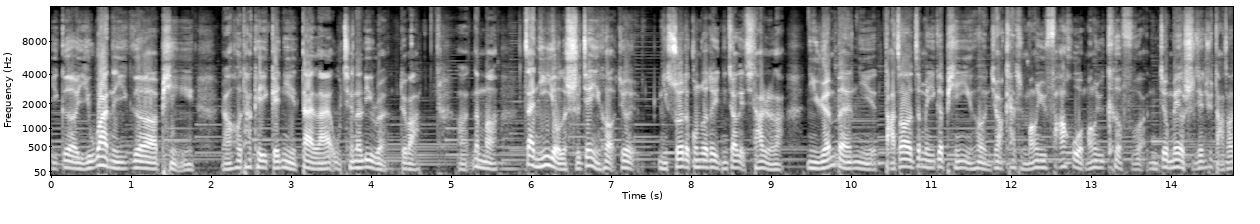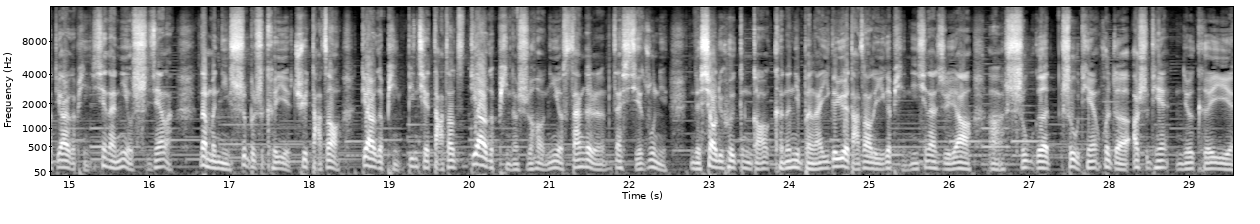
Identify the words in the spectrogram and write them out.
一个一万的一个品，然后它可以给你带来五千的利润，对吧？啊，那么在你有了时间以后，就你所有的工作都已经交给其他人了。你原本你打造了这么一个品以后，你就要开始忙于发货，忙于客服，你就没有时间去打造第二个品。现在你有时间了，那么你是不是可以去打造第二个品，并且打造第二个品的时候，你有三个人在协助你，你的效率会更高。可能你本来一个月打造了一个品，你现在只要啊十五个十五天或者二十天，你就可以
